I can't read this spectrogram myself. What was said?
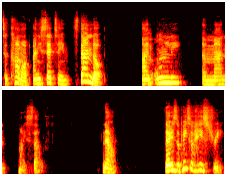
to come up and he said to him, Stand up. I'm only a man myself. Now, there is a bit of history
